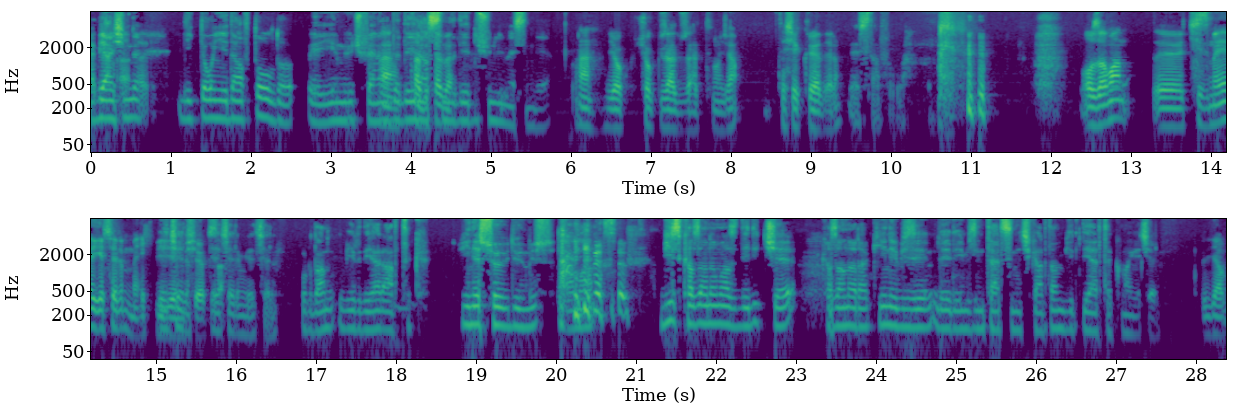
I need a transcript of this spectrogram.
Ya bir an şimdi Aa, ligde 17 hafta oldu. E, 23 fena da Ha, değil tabii, aslında tabii. diye düşünülmesin diye. Heh, yok çok güzel düzelttin hocam. Teşekkür ederim. Estağfurullah. O zaman e, çizmeye geçelim mi? Ekleyeceğim Geçelim, bir şey yoksa. geçelim, geçelim. Buradan bir diğer artık yine sövdüğümüz ama biz kazanamaz dedikçe kazanarak yine bizim dediğimizin tersini çıkartan bir diğer takıma geçelim. Ya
